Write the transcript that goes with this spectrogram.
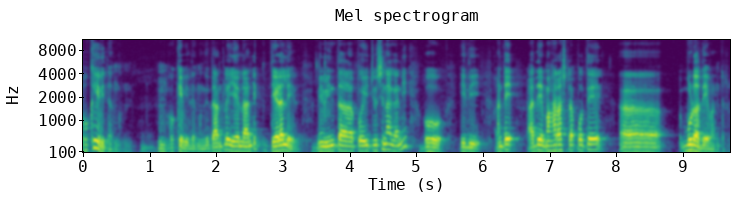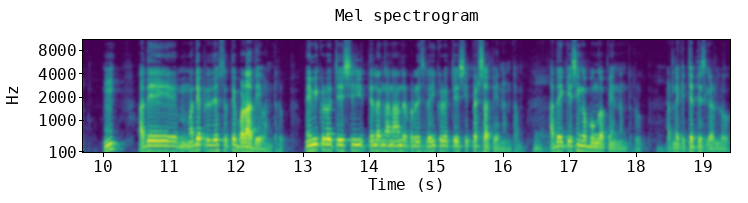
ఒకే విధంగా ఉంది. ఒకే విధంగా ఉంది. దాంట్లో ఎలాంటి తేడా లేదు. మేము ఇంత పోయి చూసినా కానీ ఓహో ఇది అంటే అదే మహారాష్ట్ర పోతే బూడాదేవ్ అంటారు? అదే మధ్యప్రదేశ్ అయితే బడాదేవ్ అంటారు. మేము ఇక్కడ వచ్చేసి తెలంగాణ ఆంధ్రప్రదేశ్లో ఇక్కడ వచ్చేసి పెర్సా పేన్ అంటాం. అదే సింగబొంగ పేన్ అంటారు. అట్లాగే ఛత్తీస్గఢ్లో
